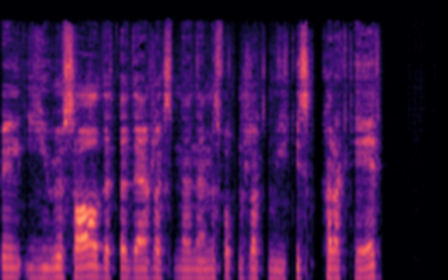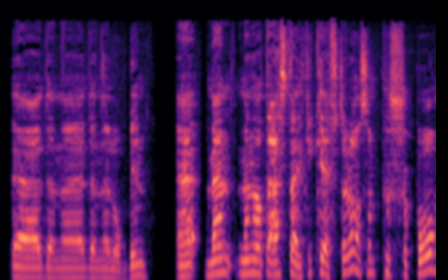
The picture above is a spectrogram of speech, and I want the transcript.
i USA. Dette det er slags, nærmest fått en slags mytisk karakter, eh, denne, denne lobbyen. Eh, men, men, at det er sterke krefter da, som pusher på,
